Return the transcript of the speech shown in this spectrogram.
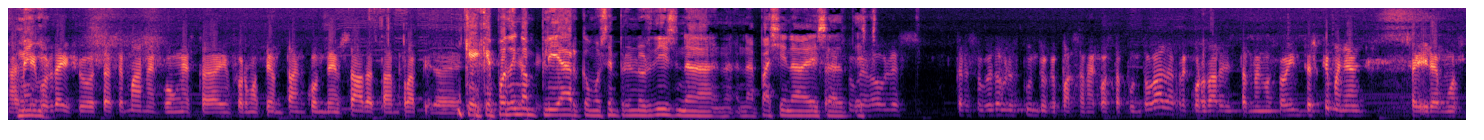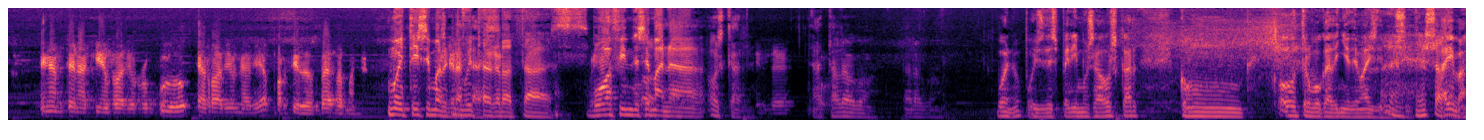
así Meña. vos deixo esta semana con esta información tan condensada tan rápida Que, que poden ampliar como sempre nos dis na, na, na páxina esa www.quepasanacosta.gal recordarles tamén aos ointes que mañán seguiremos en antena aquí en Radio Rompudo e Radio Neria a partir das 10 da mañá. Moitísimas grazas. Moitas grazas. Boa fin de semana, Óscar. De... Ata logo. Ata logo. Bueno, pois despedimos a Óscar con outro bocadiño de máis de música. Eh, Aí va.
